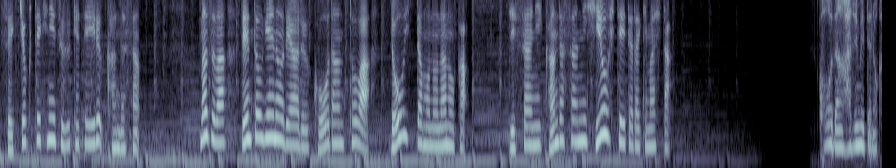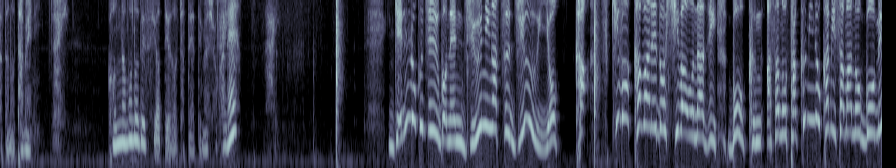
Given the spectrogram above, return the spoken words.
積極的に続けている神田さん。まずは伝統芸能である講談とはどういったものなのか。実際に神田さんに披露していただきました。講談初めての方のために、はい、こんなものですよっていうのをちょっとやってみましょうかね、はい、元禄15年12月14日月は変われど日は同じ暴君朝の匠の神様のご命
